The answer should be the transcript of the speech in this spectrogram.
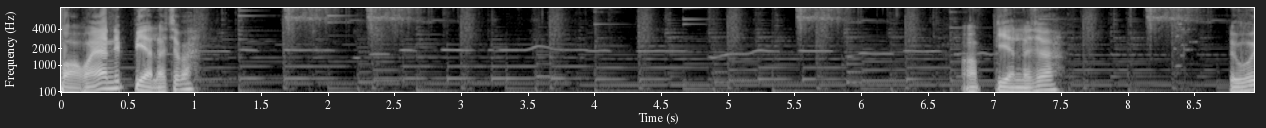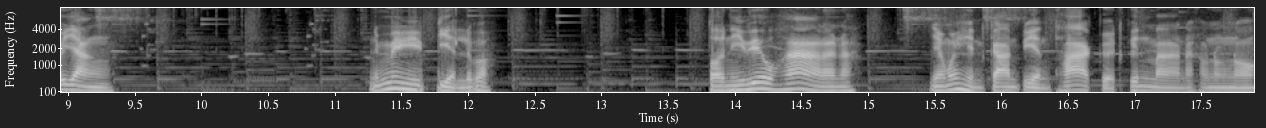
บอกไหมอันนี้เปลี่ยนแล้วใช่ปะ อ๋อเปลี่ยนแล้วใช่ปะหรือว่ายังนี่ไม่มีเปลี่ยนหรือเปล่า ตอนนี้เวลห้าแล้วนะ ยังไม่เห็นการเปลี่ยนท่าเกิดขึ้นมานะครับน้อง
